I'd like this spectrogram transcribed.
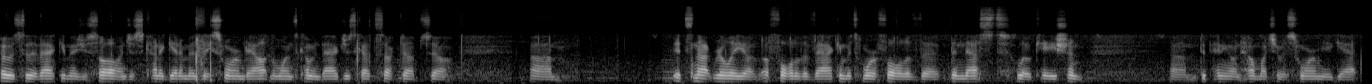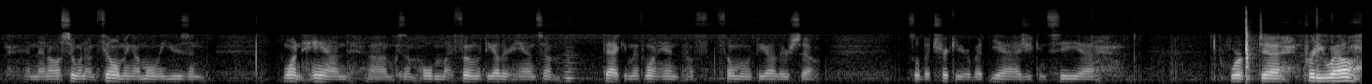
hose to the vacuum as you saw, and just kind of get them as they swarmed out, and the ones coming back just got sucked up. So um, it's not really a, a, fault of the vacuum, it's more a fault of the, the nest location, um, depending on how much of a swarm you get. And then also when I'm filming, I'm only using one hand because um, I'm holding my phone with the other hand, so I'm vacuuming with one hand, filming with the other, so it's a little bit trickier. But yeah, as you can see, uh, worked uh, pretty well.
